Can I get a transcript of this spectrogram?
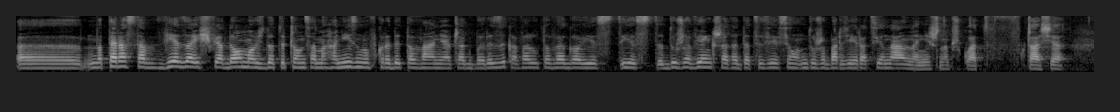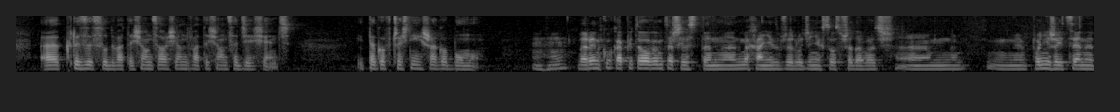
E, No teraz ta wiedza i świadomość dotycząca mechanizmów kredytowania, czy jakby ryzyka walutowego jest, jest dużo większa, te decyzje są dużo bardziej racjonalne niż na przykład w czasie kryzysu 2008-2010 i tego wcześniejszego boomu. Mhm. Na rynku kapitałowym też jest ten mechanizm, że ludzie nie chcą sprzedawać poniżej ceny.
